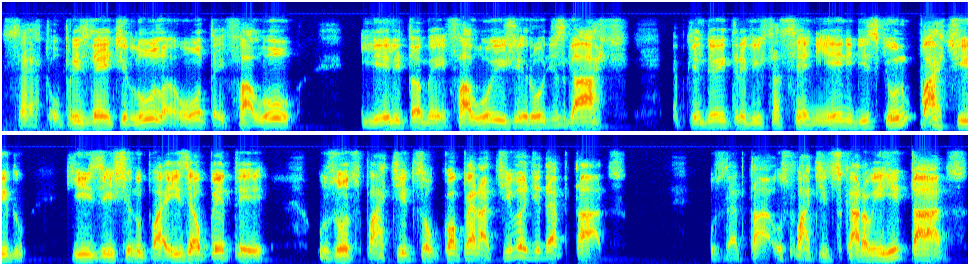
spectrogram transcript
Certo. O presidente Lula ontem falou, e ele também falou e gerou desgaste. É porque ele deu entrevista à CNN e disse que o único partido que existe no país é o PT. Os outros partidos são cooperativas de deputados os, deputados, os partidos ficaram irritados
